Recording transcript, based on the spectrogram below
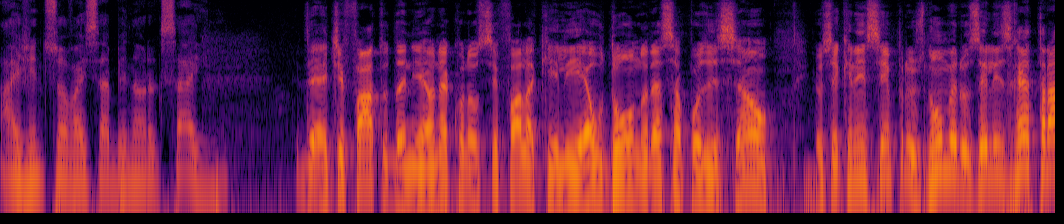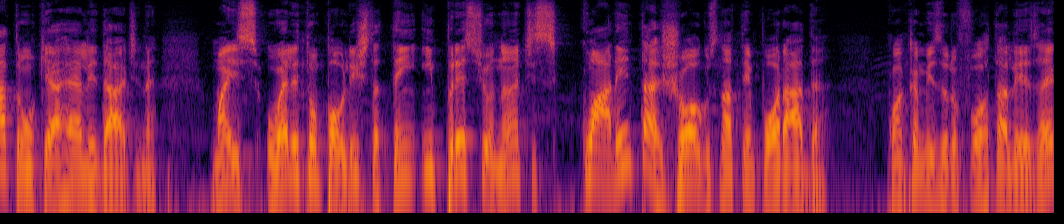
a gente só vai saber na hora que sair. Né? É, de fato, Daniel, né, quando você fala que ele é o dono dessa posição, eu sei que nem sempre os números eles retratam o que é a realidade, né? Mas o Wellington Paulista tem impressionantes 40 jogos na temporada com a camisa do Fortaleza. Aí,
